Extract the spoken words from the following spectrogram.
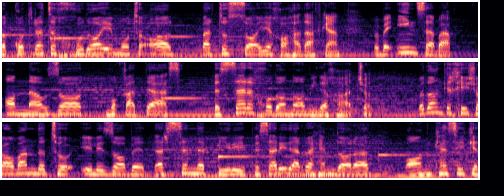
و قدرت خدای متعال بر تو سایه خواهد افکن و به این سبب آن نوزاد مقدس پسر خدا نامیده خواهد شد. بدان که خیشاوند تو الیزابت در سن پیری پسری در رحم دارد و آن کسی که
